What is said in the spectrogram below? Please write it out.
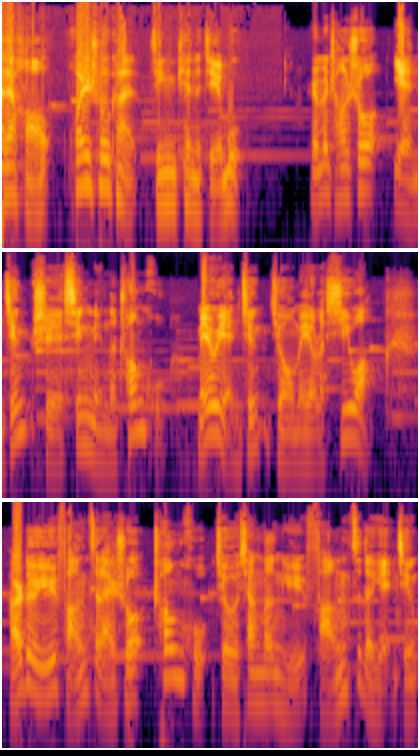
家好，欢迎收看今天的节目。人们常说，眼睛是心灵的窗户，没有眼睛就没有了希望。而对于房子来说，窗户就相当于房子的眼睛。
